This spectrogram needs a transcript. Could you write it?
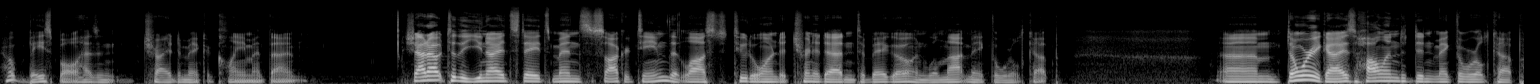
I hope baseball hasn't tried to make a claim at that. Shout out to the United States men's soccer team that lost 2 to 1 to Trinidad and Tobago and will not make the World Cup. Um, don't worry, guys. Holland didn't make the World Cup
